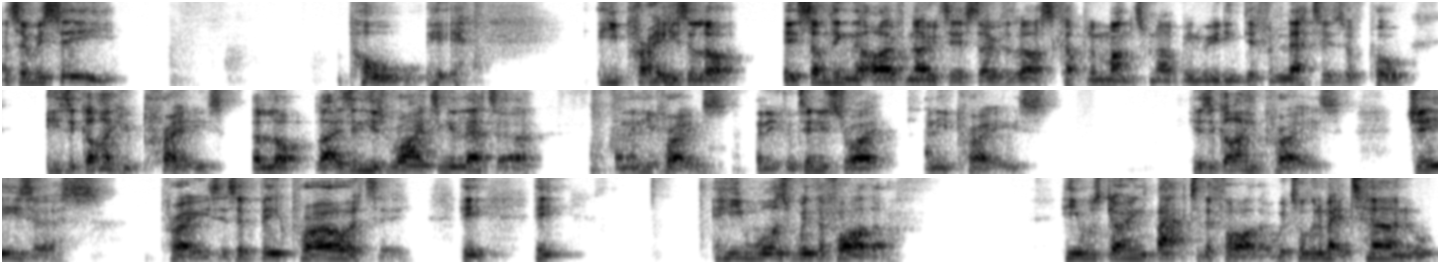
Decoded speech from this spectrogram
And so we see Paul, he, he prays a lot. It's something that I've noticed over the last couple of months when I've been reading different letters of Paul. He's a guy who prays a lot. Like, as in, he's writing a letter and then he prays and he continues to write and he prays. He's a guy who prays. Jesus prays. It's a big priority. He he he was with the Father. He was going back to the Father. We're talking about eternal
